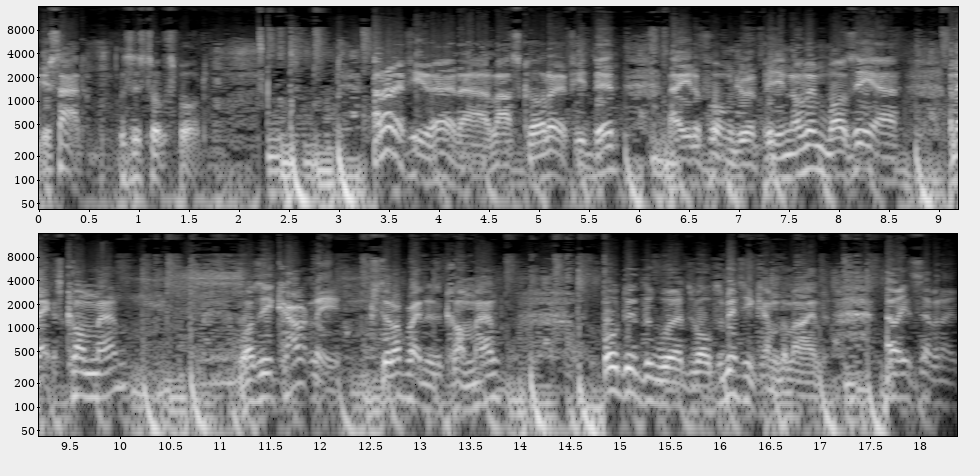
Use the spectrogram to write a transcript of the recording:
You're sad. This is talkSPORT. I don't know if you heard our last caller. If you did, uh, you'd have formed your opinion of him. Was he uh, an ex-con man? Was he currently still operating as a con man? Or did the words Walter Mitty come to mind? 0870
